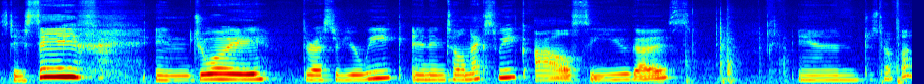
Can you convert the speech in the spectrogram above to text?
stay safe, enjoy the rest of your week. And until next week, I'll see you guys and just have fun.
